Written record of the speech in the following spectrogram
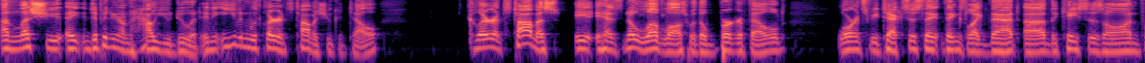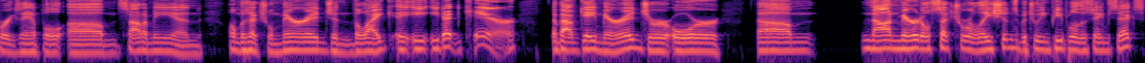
Unless you, eh, depending on how you do it. And even with Clarence Thomas, you could tell Clarence Thomas eh, has no love loss with Obergefell, Lawrence v. Texas, th- things like that. Uh, the cases on, for example, um, sodomy and homosexual marriage and the like. Eh, he, he doesn't care about gay marriage or, or, um, non-marital sexual relations between people of the same sex.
